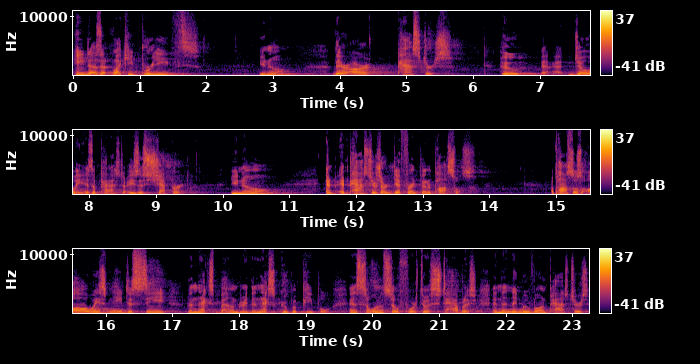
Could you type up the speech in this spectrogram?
He does it like he breathes, you know? There are pastors who, uh, Joey is a pastor, he's a shepherd, you know? And, and pastors are different than apostles. Apostles always need to see the next boundary, the next group of people, and so on and so forth to establish, and then they move on. Pastors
